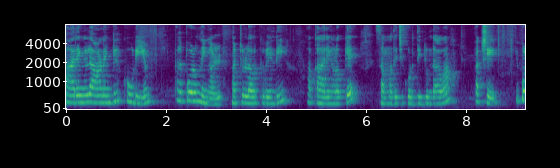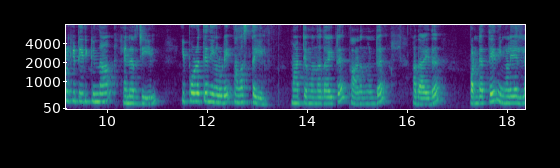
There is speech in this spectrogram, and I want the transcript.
കാര്യങ്ങളാണെങ്കിൽ കൂടിയും പലപ്പോഴും നിങ്ങൾ മറ്റുള്ളവർക്ക് വേണ്ടി ആ കാര്യങ്ങളൊക്കെ സമ്മതിച്ചു കൊടുത്തിട്ടുണ്ടാവാം. പക്ഷേ ഇപ്പോൾ കിട്ടിയിരിക്കുന്ന എനർജിയിൽ ഇപ്പോഴത്തെ നിങ്ങളുടെ അവസ്ഥയിൽ മാറ്റം വന്നതായിട്ട് കാണുന്നുണ്ട്. അതായത് പണ്ടത്തെ നിങ്ങളെയല്ല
